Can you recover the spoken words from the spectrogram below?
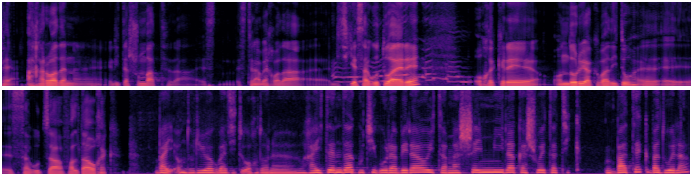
fe, aharroa den eritasun bat, da, ez, ez dena behar da, bizik ezagutua ere, horrek ere ondorioak baditu, ezagutza falta horrek? Bai, ondorioak bat ditu, orduan, raiten da, guti gora bera, oita masei mila kasuetatik batek baduela,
